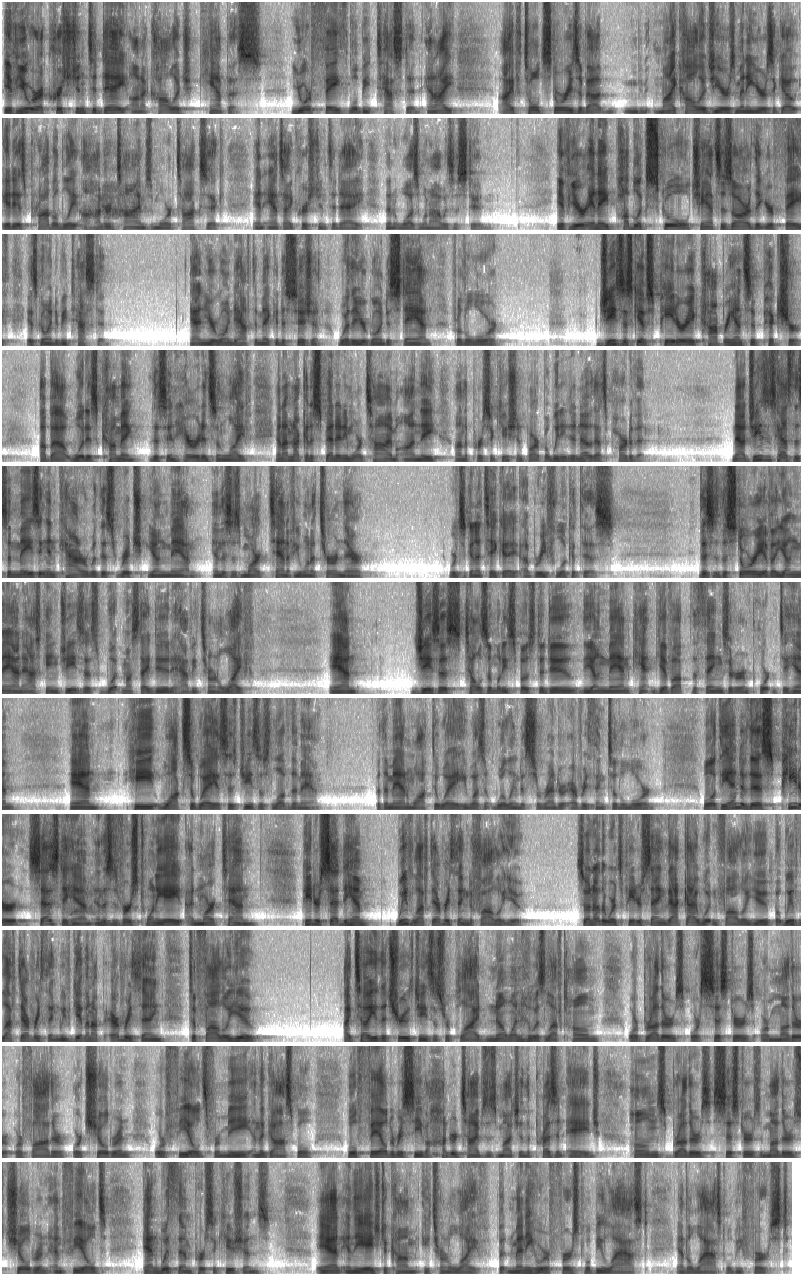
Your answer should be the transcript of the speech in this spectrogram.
If you are a Christian today on a college campus, your faith will be tested. And I, I've told stories about my college years many years ago. It is probably a hundred times more toxic and anti Christian today than it was when I was a student. If you're in a public school, chances are that your faith is going to be tested. And you're going to have to make a decision whether you're going to stand for the Lord. Jesus gives Peter a comprehensive picture about what is coming, this inheritance in life. And I'm not going to spend any more time on the, on the persecution part, but we need to know that's part of it. Now, Jesus has this amazing encounter with this rich young man, and this is Mark 10. If you want to turn there, we're just going to take a, a brief look at this. This is the story of a young man asking Jesus, What must I do to have eternal life? And Jesus tells him what he's supposed to do. The young man can't give up the things that are important to him. And he walks away. It says Jesus loved the man, but the man walked away. He wasn't willing to surrender everything to the Lord. Well, at the end of this, Peter says to him, and this is verse 28 in Mark 10 Peter said to him, We've left everything to follow you. So, in other words, Peter's saying that guy wouldn't follow you, but we've left everything. We've given up everything to follow you. I tell you the truth, Jesus replied. No one who has left home, or brothers, or sisters, or mother, or father, or children, or fields for me and the gospel will fail to receive a hundred times as much in the present age homes, brothers, sisters, mothers, children, and fields, and with them persecutions, and in the age to come, eternal life. But many who are first will be last, and the last will be first.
